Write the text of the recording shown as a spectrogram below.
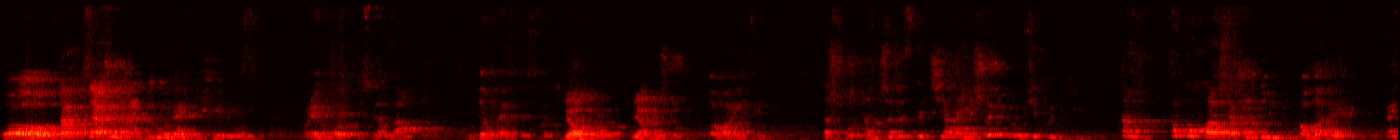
О, так це ж уже друге діло. Приходь завтра, будемо вести свої. Дякую. Я пішов там ще вистачає, що він вообще хотів. Там закохався ходуньку палагею. Та й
